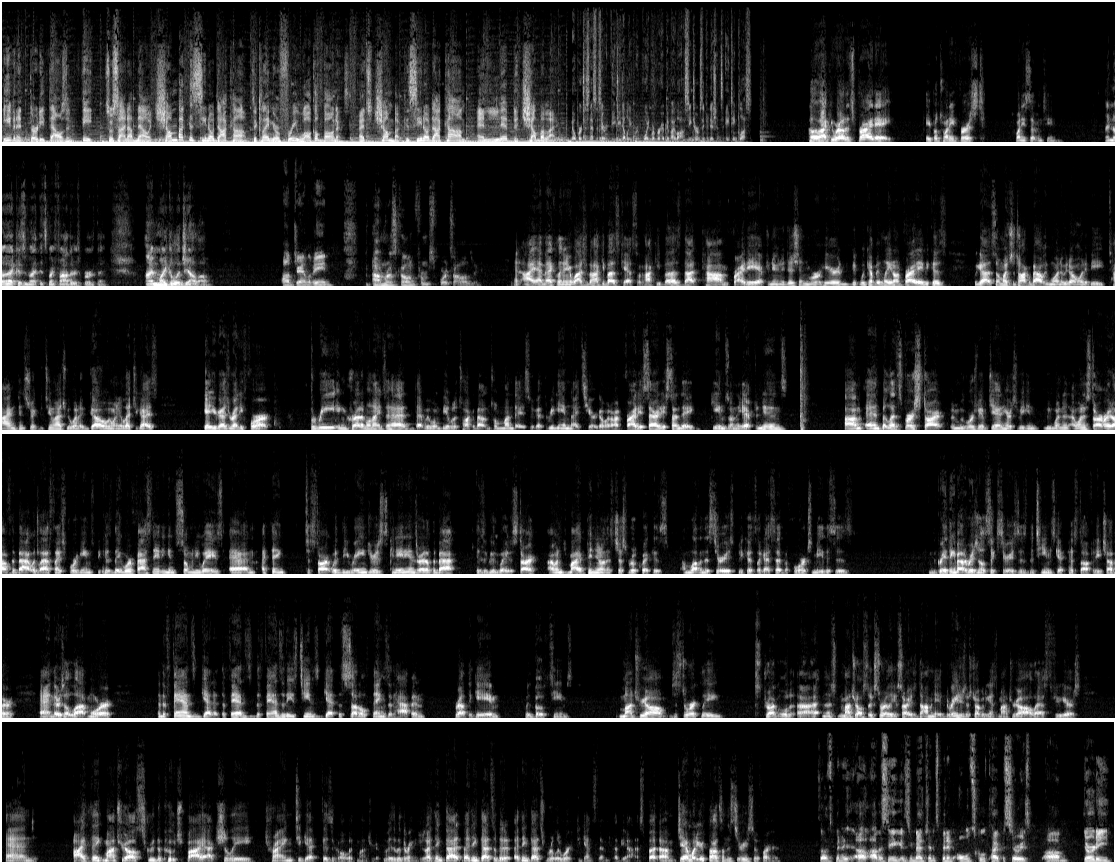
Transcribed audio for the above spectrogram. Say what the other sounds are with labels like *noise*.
even at 30,000 feet. So sign up now at chumbacasino.com to claim your free welcome bonus. That's chumbacasino.com and live the Chumba life. No purchase necessary. VGW Group. Void were prohibited by law. See terms and conditions. 18 plus. Hello, Hockey World. It's Friday, April 21st, 2017. I know that because it's my father's birthday. I'm Michael Augello. I'm Jan Levine. I'm Russ Cohen from Sportsology. And I am Eklund, and you're watching the Hockey Buzzcast on HockeyBuzz.com, Friday afternoon edition. We're here. We come in late on Friday because we got so much to talk about. We want. We don't want to be time constricted too much. We want to go. We want to let you guys get you guys ready for three incredible nights ahead that we won't be able to talk about until Monday. So we've got three game nights here going on: Friday, Saturday, Sunday. Games on the afternoons. Um, and but let's first start. And of course, we have Jan here, so we can. We want to. I want to start right off the bat with last night's four games because they were fascinating in so many ways. And I think to start with the Rangers Canadiens right off the bat is a good way to start. I want my opinion on this just real quick is I'm loving this series because, like I said before, to me this is the great thing about original six series is the teams get pissed off at each other, and there's a lot more, and the fans get it. The fans, the fans of these teams get the subtle things that happen throughout the game with both teams. Montreal historically struggled. Uh, Montreal historically, sorry, has dominated. The Rangers have struggled against Montreal last few years, and I think Montreal screwed the pooch by actually trying to get physical with Montreal with, with, the Rangers. I think that I think that's a bit. I think that's really worked against them, to be honest. But um, Jan, what are your thoughts on the series so far here? So it's been obviously, as you mentioned, it's been an old school type of series. Um, dirty,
